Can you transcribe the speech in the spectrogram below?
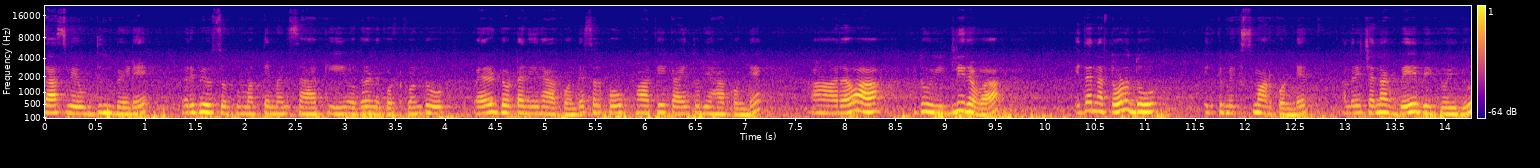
ಸಾಸಿವೆ ಉದ್ದಿನ ಬೇಳೆ, ಕರಿಬೇವು ಸೊಪ್ಪು ಮತ್ತು ಮೆಣಸು ಹಾಕಿ ಒಗ್ಗರಣೆ ಕೊಟ್ಕೊಂಡು ಎರಡು ಲೋಟ ನೀರು ಹಾಕ್ಕೊಂಡೆ ಸ್ವಲ್ಪ ಉಪ್ಪು ಹಾಕಿ ಕಾಯಿ ತುರಿ ಹಾಕ್ಕೊಂಡೆ ರವೆ, ಇದು ಇಡ್ಲಿ ರವೆ, ಇದನ್ನು ತೊಳೆದು ಇದಕ್ಕೆ ಮಿಕ್ಸ್ ಮಾಡಿಕೊಂಡೆ. ಅಂದರೆ ಚೆನ್ನಾಗಿ ಬೇಯಬೇಕು ಇದು.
